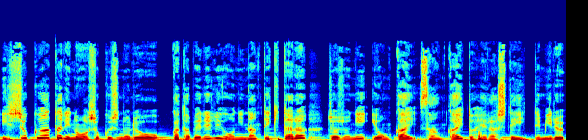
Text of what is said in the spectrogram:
1食あたりの食事の量が食べれるようになってきたら徐々に4回3回と減らしていってみる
